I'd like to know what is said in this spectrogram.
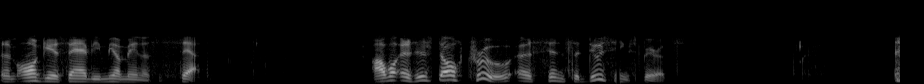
im Angehen sein, wie meinen, es set. Aber es ist doch true, as sind seducing spirits.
